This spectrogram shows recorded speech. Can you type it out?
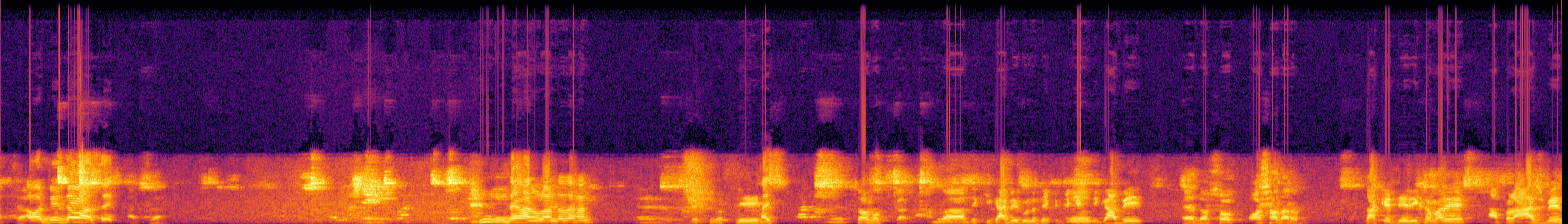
আচ্ছা। আবার বীজ দেওয়া আছে। আচ্ছা। দেখান উলানটা দেখান। দেখতে পাচ্ছি। চমৎকার। আমরা দেখি গাবিগুলো দেখি। দেখি একটি গাবি দর্শক অসাধারণ। যাকে ডেরি খামারে আপনারা আসবেন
